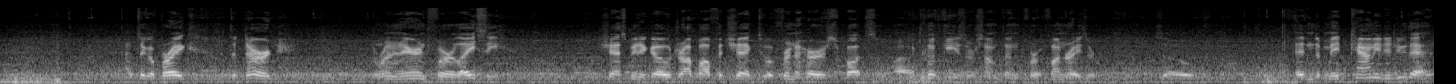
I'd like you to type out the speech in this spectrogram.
I took a break at the dirt to run an errand for Lacey. She asked me to go drop off a check to a friend of hers. She bought some uh, cookies or something for a fundraiser. So, heading to Mid County to do that.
